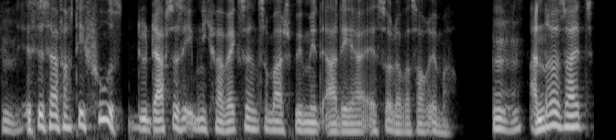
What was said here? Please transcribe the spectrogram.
Hm. Es ist einfach diffus. Du darfst es eben nicht verwechseln, zum Beispiel mit ADHS oder was auch immer. Mhm. Andererseits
